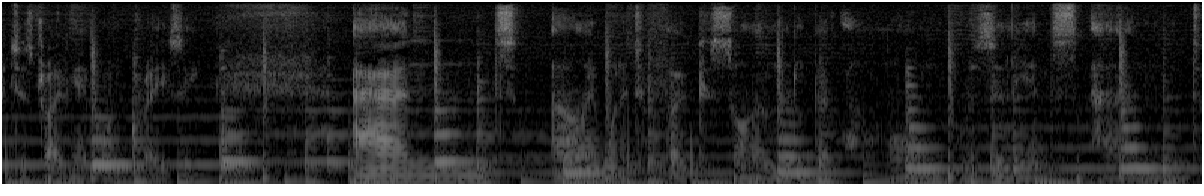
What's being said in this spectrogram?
which is driving everyone crazy. And I wanted to focus on a little bit on resilience and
